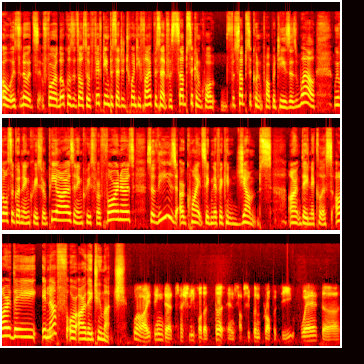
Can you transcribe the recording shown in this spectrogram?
oh, it's no, it's for locals. It's also 15% to 25% for subsequent for subsequent properties as well. We've also got an increase for PRs, an increase for foreigners. So these are quite significant jumps, aren't they, Nicholas? Are they enough or are they too much? Well, I think that especially for the third and subsequent property, where the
